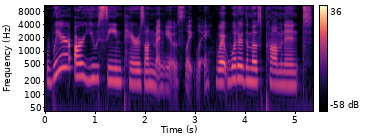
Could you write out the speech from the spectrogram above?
where are you seeing pears on menus lately? Where what are the most prominent?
